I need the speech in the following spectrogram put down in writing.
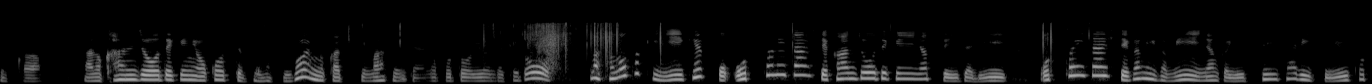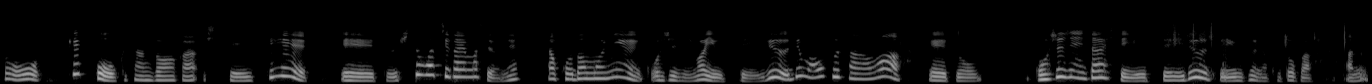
とか、あの、感情的に怒って、もすごいムカつきますみたいなことを言うんだけど、まあ、その時に結構夫に対して感情的になっていたり、夫に対してガミガミなんか言っていたりっていうことを結構奥さん側がしていて、えっ、ー、と、人は違いますよね。子供にご主人は言っている。でも奥さんは、えっ、ー、と、ご主人に対して言っているっていうふうなことが、あの、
